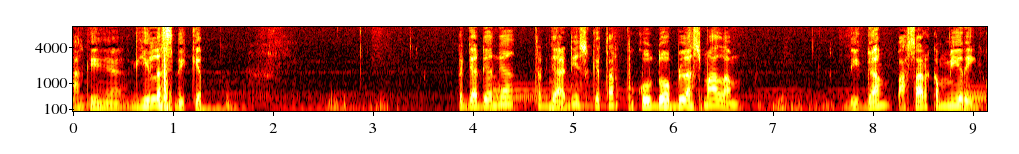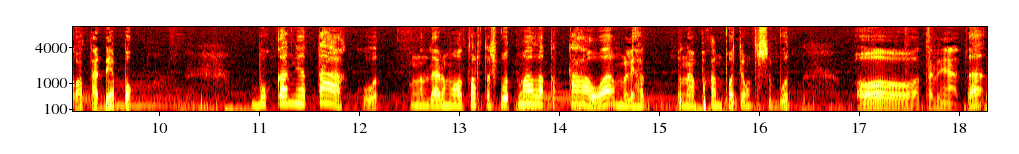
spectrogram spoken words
kakinya. Gila sedikit. Kejadiannya terjadi sekitar pukul 12 malam di gang Pasar Kemiri, Kota Depok. Bukannya takut, pengendara motor tersebut malah ketawa melihat penampakan pocong tersebut. Oh, ternyata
